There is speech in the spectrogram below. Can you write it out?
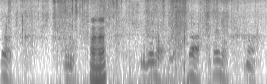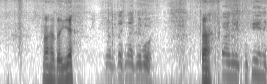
Да. Ага. Дай ногу. Да. Дай ногу. Ноги дає. Я навіть не буде. Так. Він спокійний.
